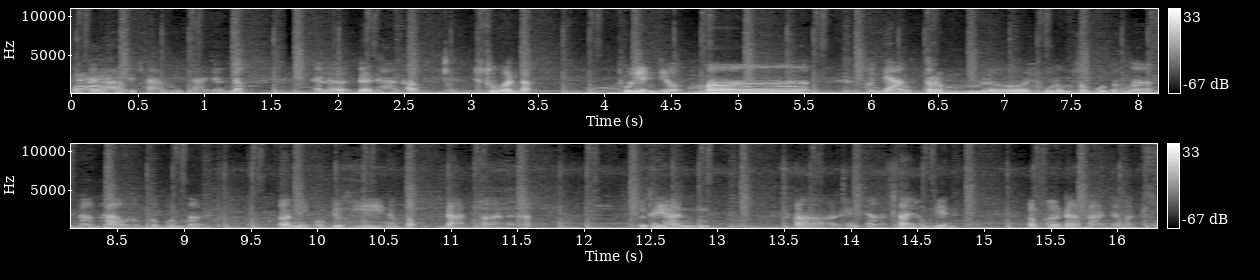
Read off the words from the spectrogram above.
ผมไปวันที่ 13 เมษายนเนาะแต่เราเดินทางครับสวนแบบทุเรียนเยอะมากสวนยางตรึมเลยอุดมสมบูรณ์มากๆน้ำท่าอุดมสมบูรณ์มาก ตอนนี้ผมอยู่ที่น้ำตกดาดฟ้านะครับอุทยานแห่งชาติใต้ลมเย็นอำเภอนาสารจังหวัดสุ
